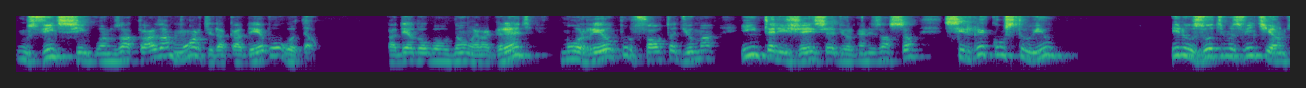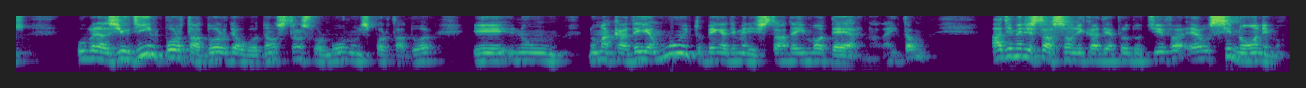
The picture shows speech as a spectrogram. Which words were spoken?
uns 25 anos atrás, a morte da cadeia do algodão. A cadeia do algodão era grande, morreu por falta de uma inteligência de organização, se reconstruiu e nos últimos 20 anos o Brasil, de importador de algodão, se transformou num exportador e num, numa cadeia muito bem administrada e moderna. Né? Então, a administração de cadeia produtiva é o sinônimo,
